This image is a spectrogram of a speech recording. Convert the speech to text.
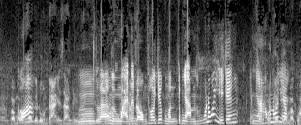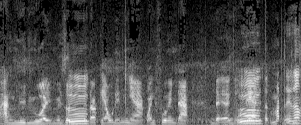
Ờ, và mọi Có. người cứ đồn đại rằng đây là, ừ, những đứa là người ngoài ta rắn. đồn thôi chứ còn mình trong nhà mình không có nói gì hết trơn. Trong nhà Và không có có nói thời gì điểm mà có hàng nghìn người người dân Ừ. người ta kéo đến nhà của anh Phương anh Đạt để Ừ. nghe để tận mắt được thì nó kiến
